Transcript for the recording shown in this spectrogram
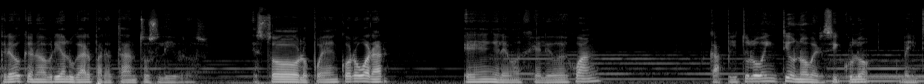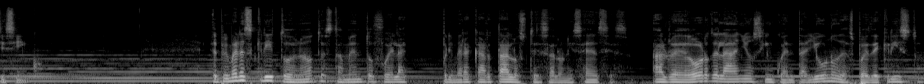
creo que no habría lugar para tantos libros. Esto lo pueden corroborar en el Evangelio de Juan, capítulo 21, versículo 25. El primer escrito del Nuevo Testamento fue la primera carta a los tesalonicenses, alrededor del año 51 después de Cristo.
